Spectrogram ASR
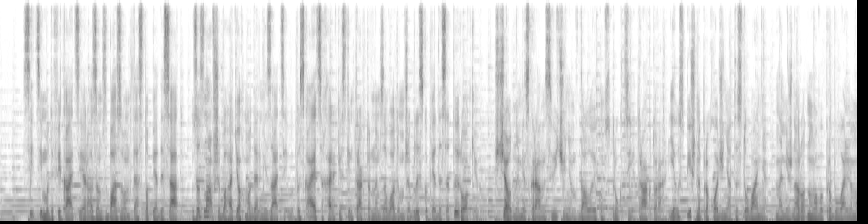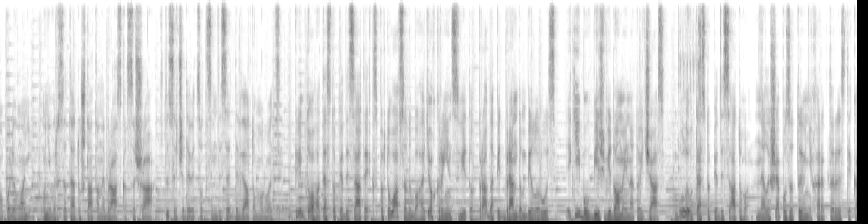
Всі ці модифікації разом з базовим Т-150, зазнавши багатьох модернізацій, випускаються харківським тракторним заводом вже близько 50 років. Ще одним яскравим свідченням вдалої конструкції трактора є успішне проходження тестування на міжнародному випробувальному полігоні Університету штата Небраска США в 1979 році. Крім того, Т-150 експортувався до багатьох країн світу, правда, під брендом Білорусь, який був більш відомий на той час. Були у Т-150 не лише позитивні характеристики,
